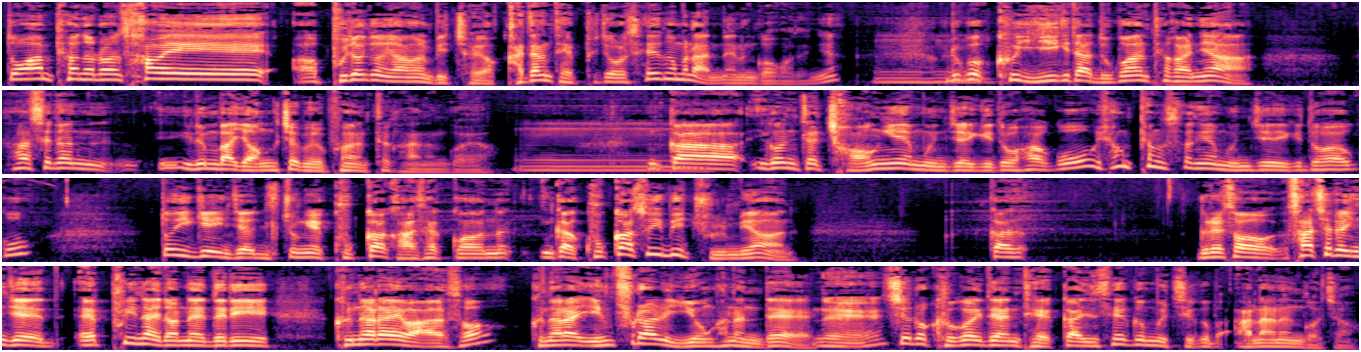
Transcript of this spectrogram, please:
또 한편으로는 사회에 어, 부정 영향을 미쳐요. 가장 대표적으로 세금을 안 내는 거거든요. 음. 그리고 그 이익이 다 누구한테 가냐? 사실은 이른바 0.1% 가는 거예요. 음. 그러니까 이건 이제 정의의 문제이기도 하고 형평성의 문제이기도 하고 또 이게 이제 일종의 국가 가세권, 그러니까 국가 수입이 줄면, 그러니까 그래서 사실은 이제 애플이나 이런 애들이 그 나라에 와서 그 나라 인프라를 이용하는데 네. 실제로 그거에 대한 대가인 세금을 지급 안 하는 거죠.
